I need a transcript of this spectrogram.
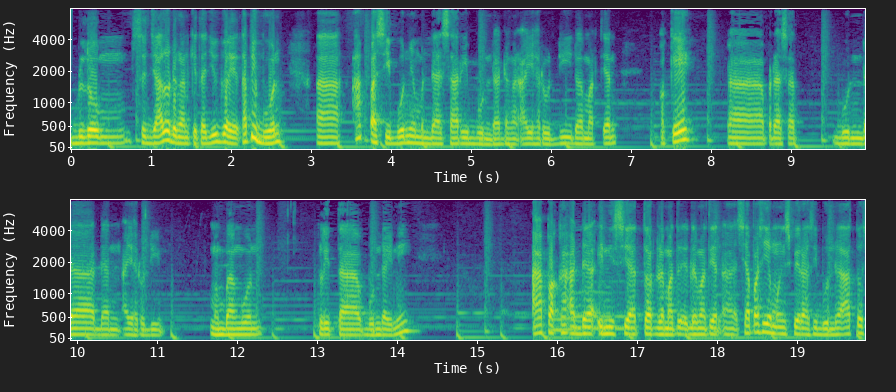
belum sejalur dengan kita juga ya tapi bun uh, apa sih bun yang mendasari bunda dengan ayah Rudi dalam artian oke okay, uh, pada saat bunda dan ayah Rudi membangun pelita bunda ini apakah ada inisiator dalam artian, dalam artian uh, siapa sih yang menginspirasi bunda? Atau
